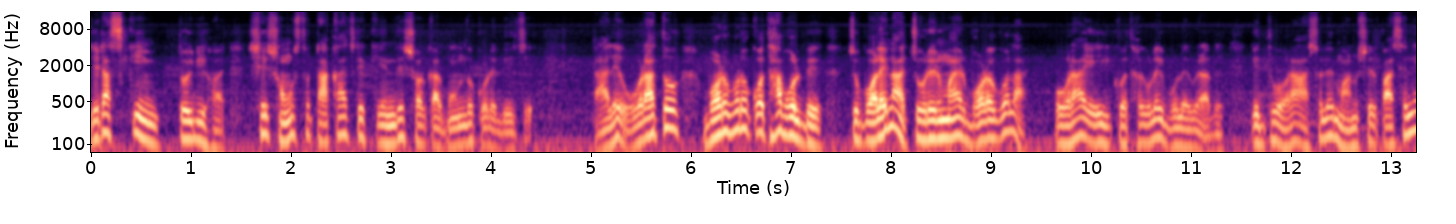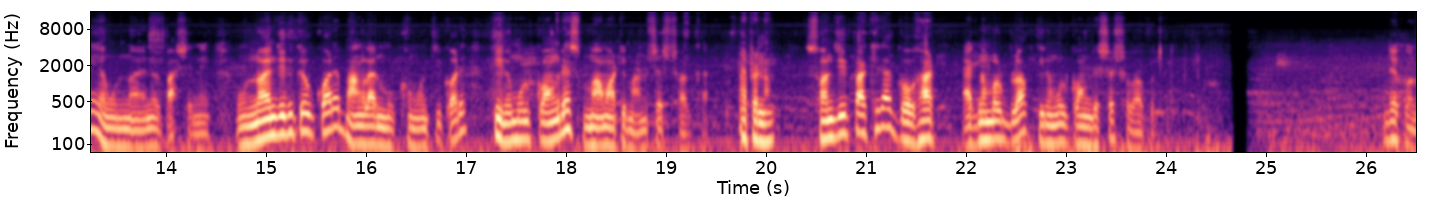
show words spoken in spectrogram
যেটা স্কিম তৈরি হয় সেই সমস্ত টাকা আজকে কেন্দ্রের সরকার বন্ধ করে দিয়েছে। তাহলে ওরা তো বড় বড় কথা বলবে। বলে না, চোরের মায়ের বড় গলা। ওরা এই কথাগুলোই বলে বেড়াবে। কিন্তু ওরা আসলে মানুষের পাশে নেই উন্নয়নের পাশে নেই। উন্নয়ন যদি কেউ করে বাংলার মুখ্যমন্ত্রী করে তৃণমূল কংগ্রেস মামাটি মানুষের সরকার। আপনার নাম? সঞ্জিত পাখিরা গোঘাট এক নম্বর ব্লক তৃণমূল কংগ্রেসের সভাপতি। দেখুন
